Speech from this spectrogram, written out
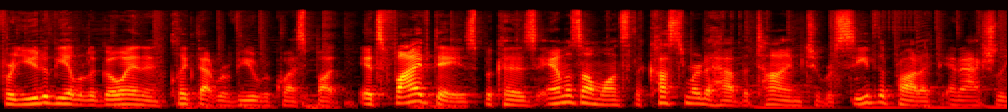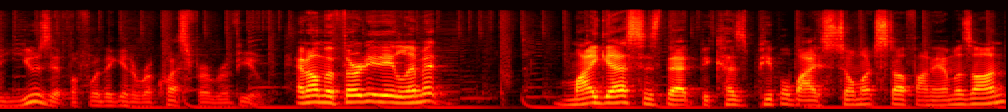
for you to be able to go in and click that review request button. It's five days because Amazon wants the customer to have the time to receive the product and actually use it before they get a request for a review. And on the 30 day limit, my guess is that because people buy so much stuff on Amazon,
